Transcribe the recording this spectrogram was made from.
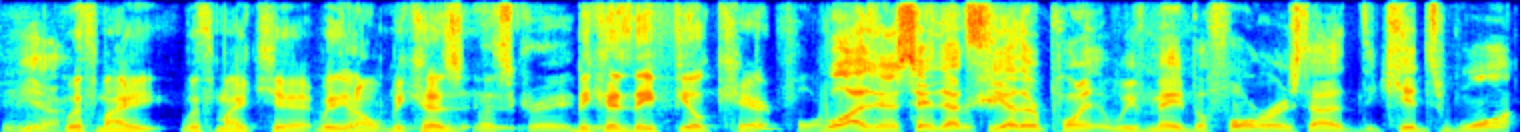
Yeah. with my with my kid, you know, because That's great, because they feel cared for. Well, I was going to say that's the other point that we've made before is that the kids want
